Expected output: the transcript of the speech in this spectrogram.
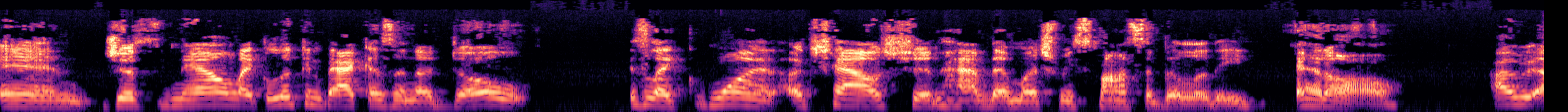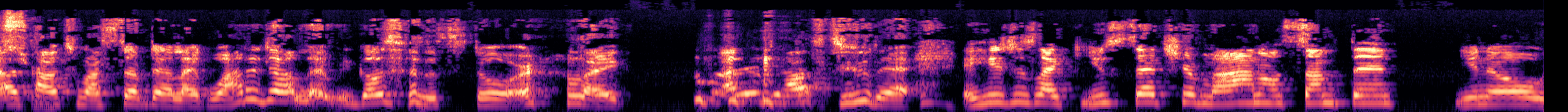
And just now, like looking back as an adult, it's like one, a child shouldn't have that much responsibility at all. I, I talked to my stepdad, like, why did y'all let me go to the store? like, why did y'all do that? And he's just like, you set your mind on something, you know,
